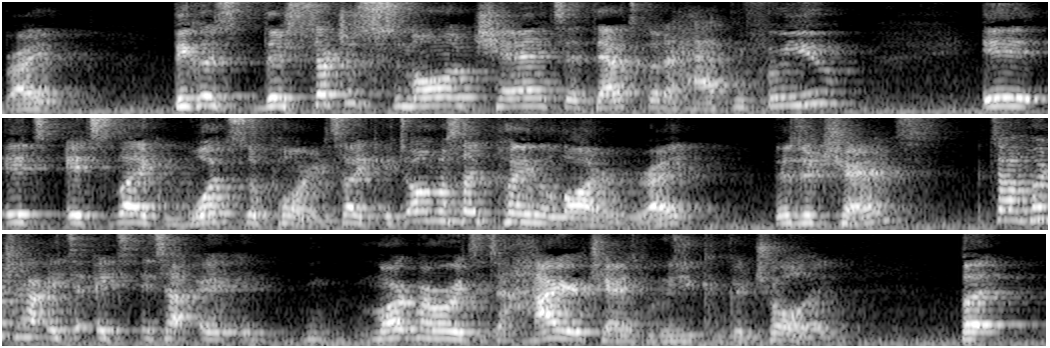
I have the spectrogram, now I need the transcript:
right? Because there's such a small chance that that's gonna happen for you. It, it's it's like what's the point? It's like it's almost like playing the lottery, right? There's a chance. It's how much it's it's it's a, it, mark my words. It's a higher chance because you can control it, but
